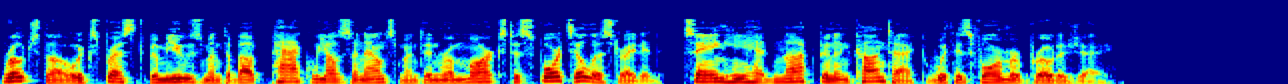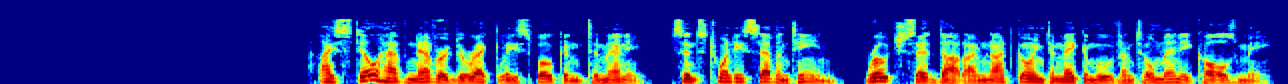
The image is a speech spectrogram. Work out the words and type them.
Roach though expressed bemusement about Pacquiao's announcement in remarks to Sports Illustrated, saying he had not been in contact with his former protege. I still have never directly spoken to Manny since 2017, Roach said. I'm not going to make a move until Manny calls me.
